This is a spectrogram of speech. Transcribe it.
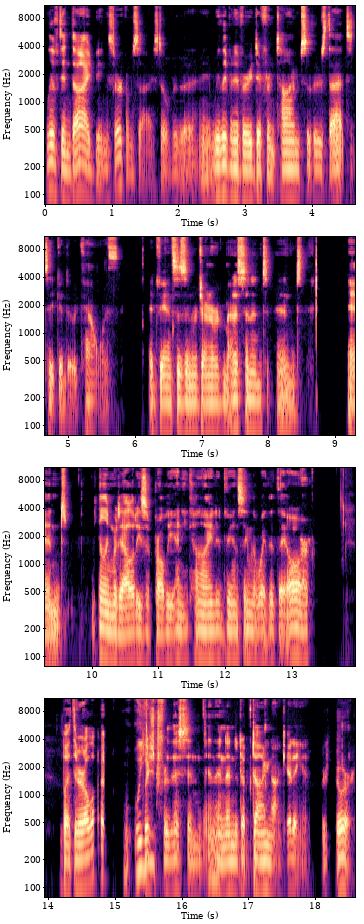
lived and died being circumcised over the. I mean, we live in a very different time, so there's that to take into account with advances in regenerative medicine and and and healing modalities of probably any kind advancing the way that they are. But there are a lot of well, you, wished for this and, and then ended up dying not getting it for sure.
